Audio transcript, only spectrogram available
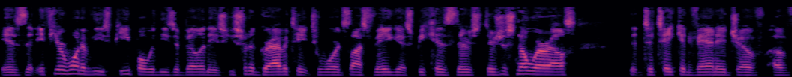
is that if you're one of these people with these abilities, you sort of gravitate towards Las Vegas because there's there's just nowhere else that, to take advantage of of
